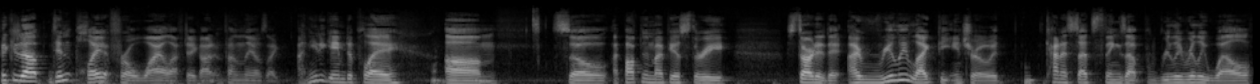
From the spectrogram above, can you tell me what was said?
picked it up, didn't play it for a while after I got it. And finally, I was like, I need a game to play. Um, so I popped in my PS3, started it. I really liked the intro. It kind of sets things up really, really well.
